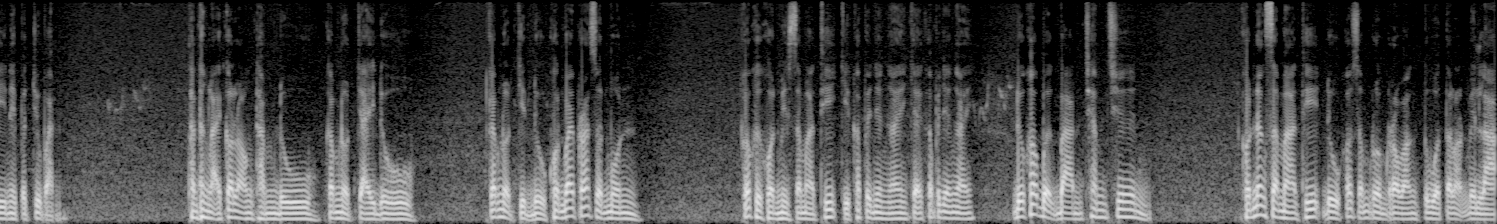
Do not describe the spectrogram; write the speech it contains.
ดีในปัจจุบัน ท่านทั้งหลายก็ลองทำดูกำหนดใจดูกำหนดจิตดูคนไหว้พระสวดมนต์ก็คือคนมีสมาธิจิตเขาเป็นยังไง ใจเขาเป็นยังไง ดูเขาเบิกบานช่มชื่น คนนั่งสมาธิดูเขาสำรวมระวังตัวตลอดเวลา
